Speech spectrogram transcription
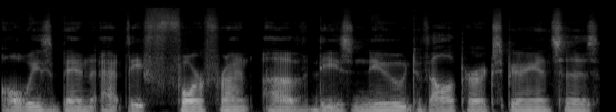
always been at the forefront of these new developer experiences.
